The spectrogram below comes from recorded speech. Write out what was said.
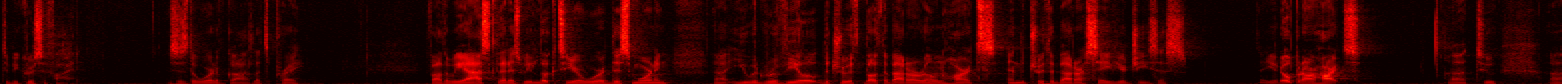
to be crucified. This is the word of God. Let's pray. Father, we ask that as we look to your word this morning, uh, you would reveal the truth both about our own hearts and the truth about our Savior Jesus. That you'd open our hearts uh, to uh,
